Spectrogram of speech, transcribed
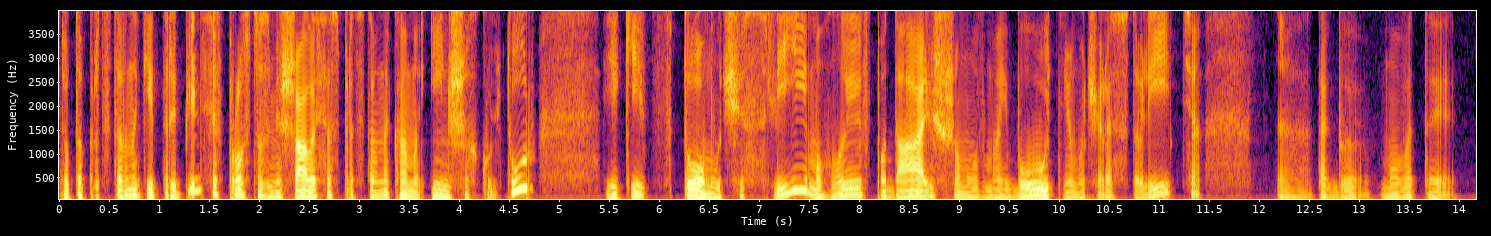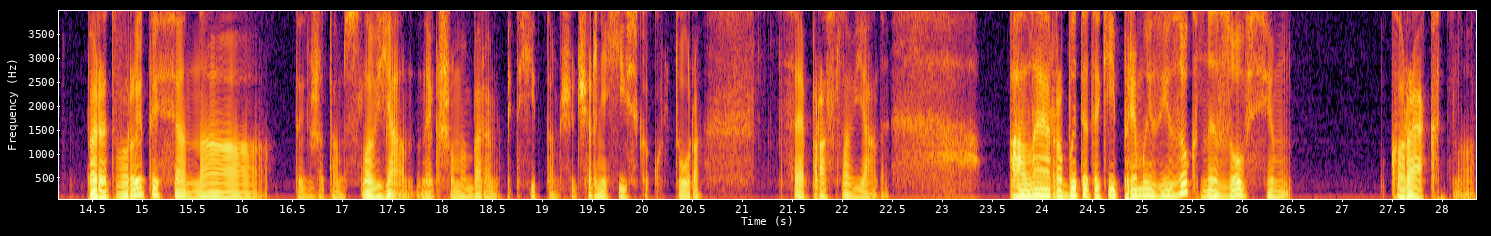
Тобто представники трипільців просто змішалися з представниками інших культур, які в тому числі могли в подальшому, в майбутньому, через століття, е, так би мовити, перетворитися на тих же там слов'ян, якщо ми беремо підхід, там, що черняхівська культура це праслав'яни. Але робити такий прямий зв'язок не зовсім коректно,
